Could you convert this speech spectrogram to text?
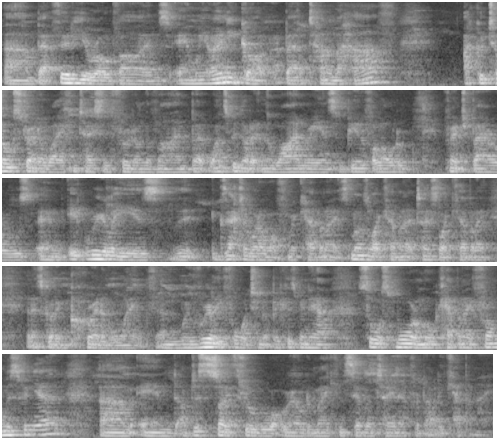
um, about 30 year old vines, and we only got about a ton and a half I could tell straight away from tasting the fruit on the vine, but once we got it in the winery and some beautiful older French barrels, and it really is the, exactly what I want from a Cabernet. It smells like Cabernet, it tastes like Cabernet, and it's got incredible length. And we're really fortunate because we now source more and more Cabernet from this vineyard, um, and I'm just so thrilled with what we're able to make in 17 Aphrodite Cabernet.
